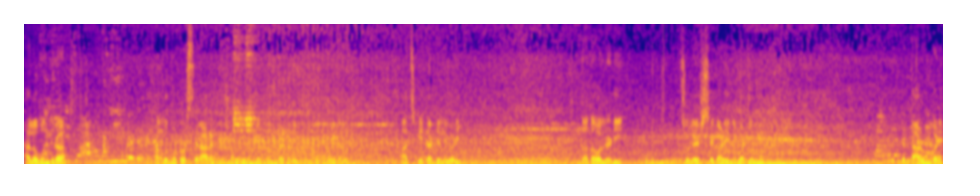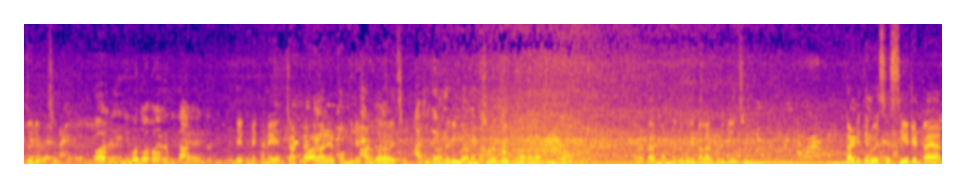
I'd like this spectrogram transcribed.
হ্যালো বন্ধুরা। ঠাকুর মোটরসের আর একটা সম্পূর্ণ নতুন ব্যাটারি ফোন তৈরি হয়ে গেল। আজকেই তার ডেলিভারি দাদা অলরেডি চলে এসছে গাড়ি নেবার জন্য। একটা দারুণ গাড়ি তৈরি হয়েছে। দেখুন এখানে চারটা কালারের কম্বিনেশন করা হয়েছে। আমাদের রিকোয়ারমেন্ট ছিল যে কালার করতে হবে। আমরা তার মন মতো করে কালার করে দিয়েছি। গাড়িটিতে রয়েছে সিএটের টায়ার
